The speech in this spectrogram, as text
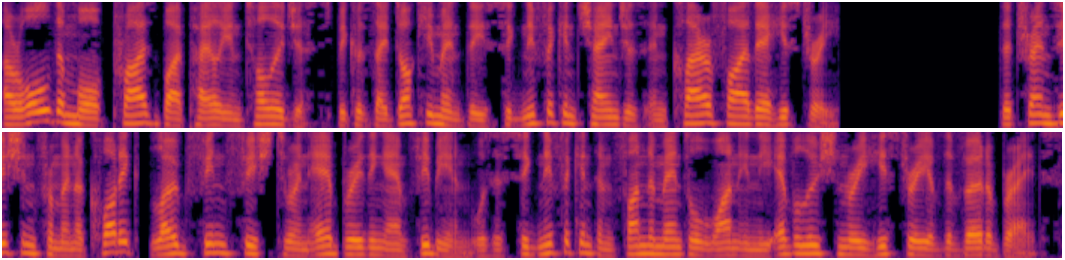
are all the more prized by paleontologists because they document these significant changes and clarify their history. The transition from an aquatic, lobe-finned fish to an air-breathing amphibian was a significant and fundamental one in the evolutionary history of the vertebrates.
